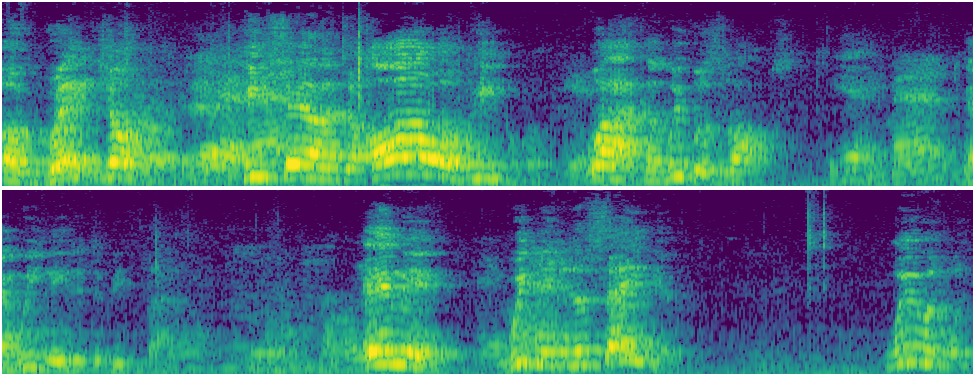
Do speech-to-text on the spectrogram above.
of great joy. Yeah. He said unto all people. Yeah. Why? Because we was lost Yeah. Amen. and we needed to be found. Oh, Amen. We needed a savior. We was,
